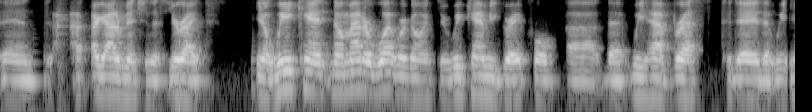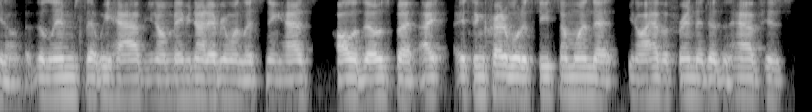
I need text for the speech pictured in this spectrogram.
and I got to mention this. You're right you know we can't no matter what we're going through we can be grateful uh, that we have breath today that we you know the limbs that we have you know maybe not everyone listening has all of those but i it's incredible to see someone that you know i have a friend that doesn't have his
